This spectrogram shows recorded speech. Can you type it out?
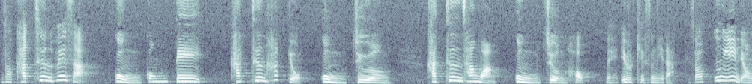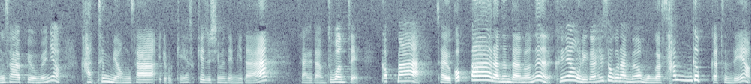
그래서 같은 회사, 꿍, 꽁띠, 같은 학교, 꿍, trường, 같은 상황, hợp. 네, 이렇게 씁니다. 그래서 꿍이 명사 앞에 오면요. 같은 명사 이렇게 해석해 주시면 됩니다. 자, 그 다음 두 번째. 껍바. 자, 이 껍바라는 단어는 그냥 우리가 해석을 하면 뭔가 3급 같은데요.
